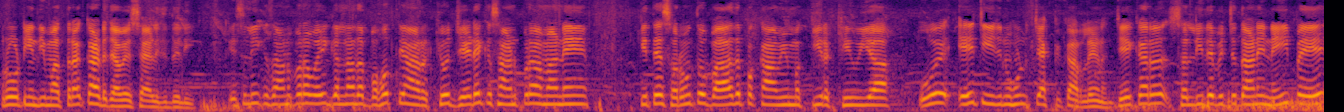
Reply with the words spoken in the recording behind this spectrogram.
ਪ੍ਰੋਟੀਨ ਦੀ ਮਾਤਰਾ ਘਟ ਜਾਵੇ ਸੈਲਜ ਦੇ ਲਈ। ਇਸ ਲਈ ਕਿਸਾਨ ਭਰਾਵੋ, ਇਹ ਗੱਲਾਂ ਦਾ ਬਹੁਤ ਧਿਆਨ ਰੱਖਿਓ। ਜਿਹੜੇ ਕਿਸਾਨ ਭਰਾਵਾਂ ਨੇ ਕਿਤੇ ਸਰੋਂ ਤੋਂ ਬਾਅਦ ਪਕਾਵੀ ਮੱਕੀ ਰੱਖੀ ਹੋਈ ਆ ਉਹ ਇਹ ਚੀਜ਼ ਨੂੰ ਹੁਣ ਚੈੱਕ ਕਰ ਲੈਣ। ਜੇਕਰ ਸੱਲੀ ਦੇ ਵਿੱਚ ਦਾਣੇ ਨਹੀਂ ਪਏ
